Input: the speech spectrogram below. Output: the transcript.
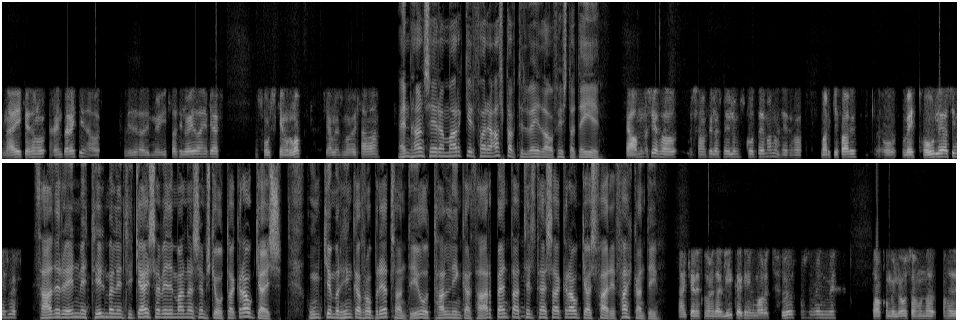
Nei, ekki þannig reyndar ekki. Það var viðræði mjög illa til veiða í gerð. Solskin og lokn, sjálfinn sem við viljum hafa. En hann segir að margir fari alltaf til veiða á fyrsta degi. Já, maður sé það samfélagsmiðlum skotið manna þegar það margir farið og veitt hóliða sínist mér. Það eru einmitt tilmælinn til gæsa við manna sem skjóta grágæs. Hún kemur hinga frá Breitlandi og talningar þar benda til þess að grágæs fari fækandi. Það gerist nú þetta líka í kringum árið 2000 minnum mig. Þá kom í ljósa að hún hafi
